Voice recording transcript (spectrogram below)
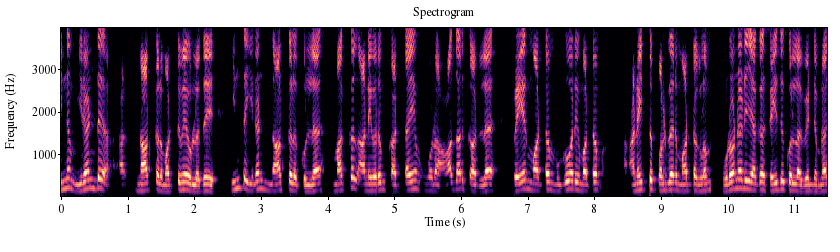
இன்னும் இரண்டு நாட்கள் மட்டுமே உள்ளது. இந்த இரண்டு நாட்களுக்குள்ள மக்கள் அனைவரும் கட்டாயம் உங்களோட ஆதார் கார்டுல பெயர் மாற்றம் முகவரி மாற்றம் அனைத்து பல்வேறு மாற்றங்களும் உடனடியாக செய்து கொள்ள வேண்டும் என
